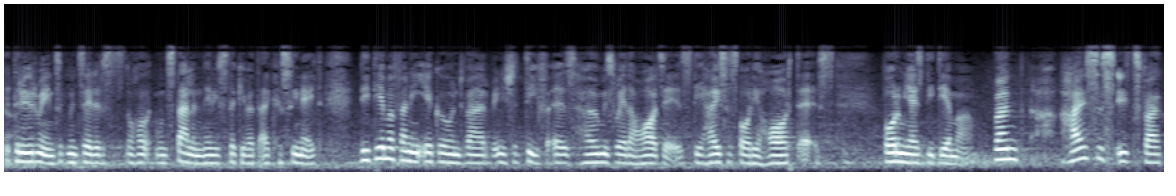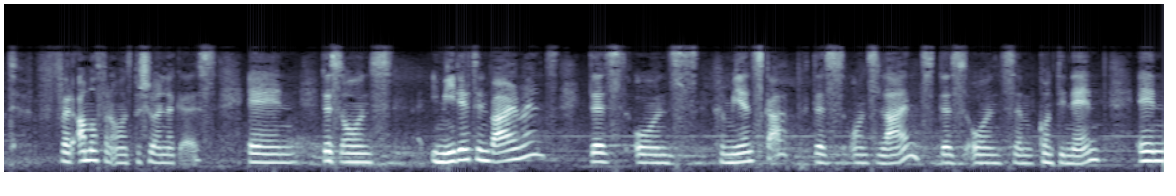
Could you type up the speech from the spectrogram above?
Dit roer mense. Ek moet sê dit is nogal ontstellend hierdie stukkie wat ek gesien het. Die tema van die eko-ontwerp inisiatief is home is where the heart is. Die huis is waar die hart is. Waarom jy's die tema? Want huis is iets wat vir almal van ons persoonlik is en dis ons immediate environment, dis ons gemeenskap, dis ons land, dis ons um, kontinent en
